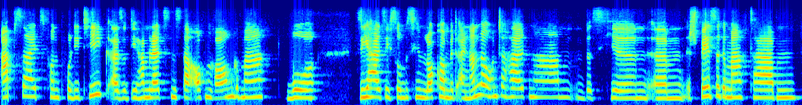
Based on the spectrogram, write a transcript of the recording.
abseits von Politik. Also die haben letztens da auch einen Raum gemacht, wo sie halt sich so ein bisschen locker miteinander unterhalten haben, ein bisschen ähm, Späße gemacht haben.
